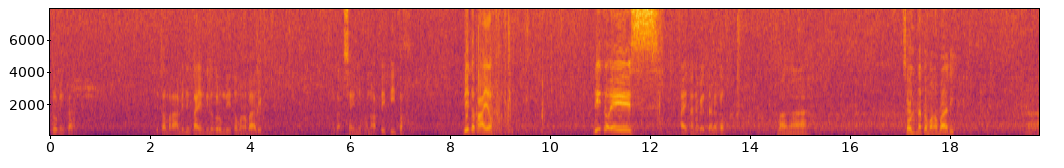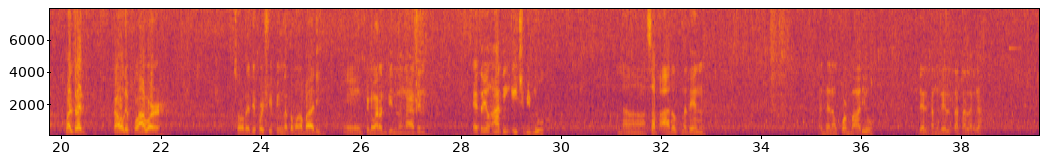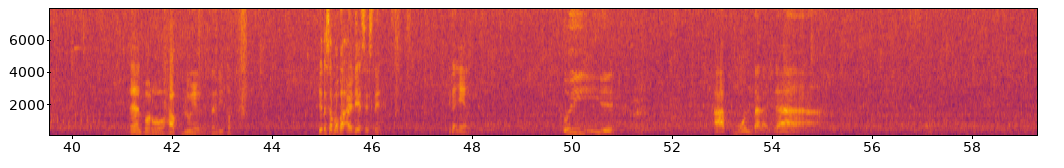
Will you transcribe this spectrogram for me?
grooming tank ito marami din tayong ginugroom dito mga bali Wala ko sa inyo ano update dito. Dito tayo. Dito is ay ito nabenta na to. Mga sold na to mga body Ah, wild red cauliflower. So ready for shipping na to mga body and pinuwarantin lang natin. Ito yung ating HB Blue na sub-adult na din ganda ng form body oh deltang delta talaga Ayan, puro half blue yung nandito. Dito sa baba, RDSS din. Kita niya yan. Uy! Half moon talaga.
